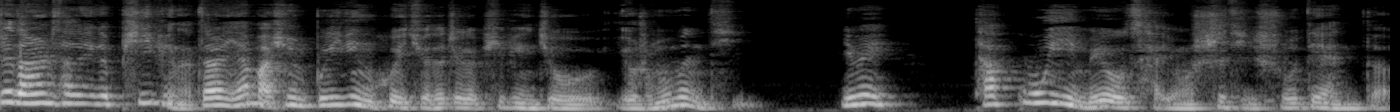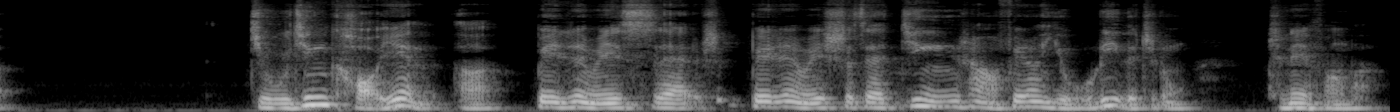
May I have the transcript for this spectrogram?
这当然是他的一个批评了，但是亚马逊不一定会觉得这个批评就有什么问题，因为他故意没有采用实体书店的久经考验的啊，被认为是在被认为是在经营上非常有利的这种陈列方法，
